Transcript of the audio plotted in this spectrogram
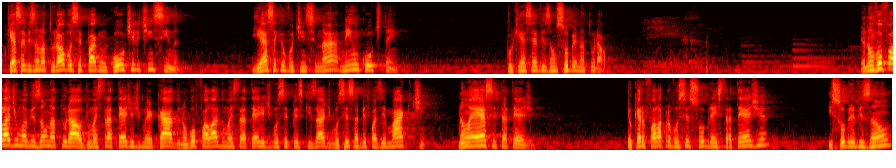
Porque essa visão natural você paga um coach, ele te ensina. E essa que eu vou te ensinar, nenhum coach tem. Porque essa é a visão sobrenatural. Eu não vou falar de uma visão natural, de uma estratégia de mercado, não vou falar de uma estratégia de você pesquisar, de você saber fazer marketing. Não é essa a estratégia. Eu quero falar para você sobre a estratégia e sobre a visão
